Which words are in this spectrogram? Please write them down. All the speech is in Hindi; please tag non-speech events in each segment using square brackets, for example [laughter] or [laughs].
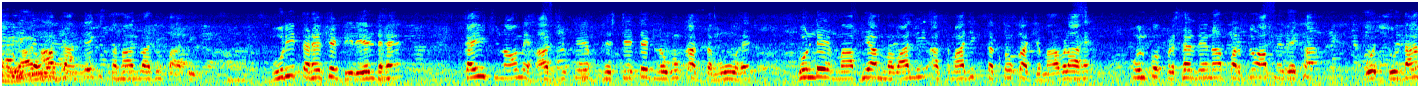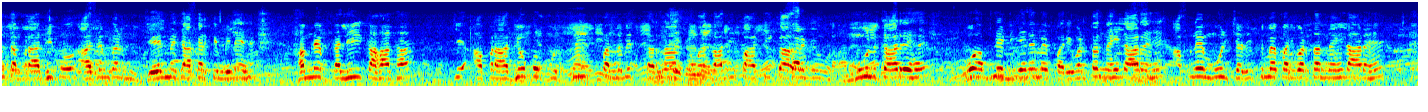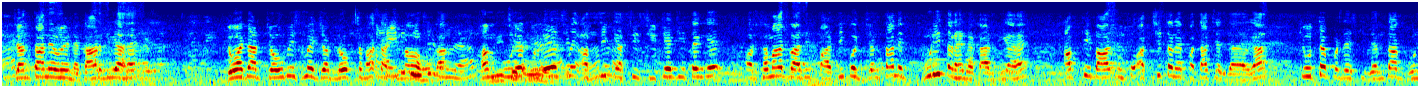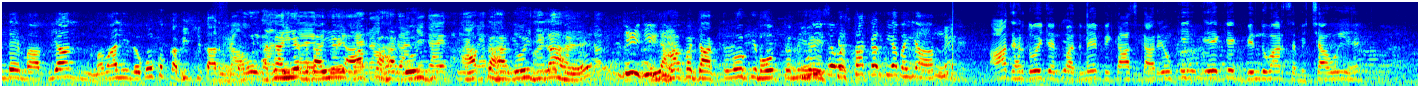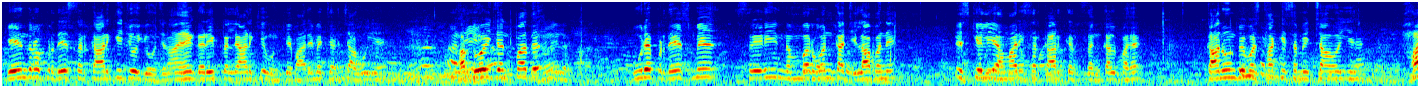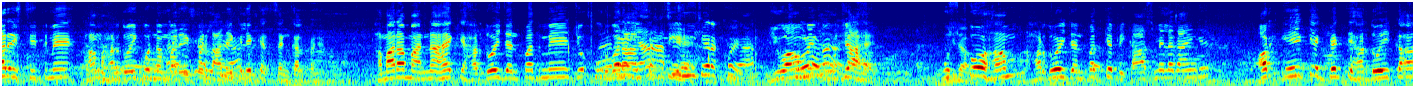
आप जानते हैं कि समाजवादी पार्टी पूरी तरह से डिरेल्ड है। कई चुनाव में हार चुके हैं फ्रस्ट्रेटेड लोगों का समूह है। गुंडे माफिया मवाली असामाजिक तत्वों का जमावड़ा है। उनको प्रेशर देना परसों आपने देखा वो दुर्दांत अपराधी को आजमगढ़ जेल में जाकर के मिले हैं। हमने कल ही कहा था कि अपराधियों को कुत्सित पल्लवित करना समाजवादी पार्टी का मूल कार्य है। वो अपने डीएनए में परिवर्तन नहीं ला रहे हैं अपने मूल चरित्र में परिवर्तन नहीं ला रहे हैं। जनता ने उन्हें नकार दिया है। 2024 में जब लोकसभा का चुनाव होगा हम पूरे प्रदेश में 80 की 80 सीटें जीतेंगे और समाजवादी पार्टी को जनता ने पूरी तरह नकार दिया है। अब की बात उनको अच्छी तरह पता चल जाएगा कि उत्तर प्रदेश की जनता गुंडे माफिया मवाली लोगों को कभी स्वीकार नहीं राहुल अच्छा ये बताइए आपका हरदोई आपका हरदोई जिला है। जी जी यहाँ पर डॉक्टरों की बहुत कमी है व्यवस्था कर दिया भैया आपने। आज हरदोई जनपद में विकास कार्यों की एक एक बिंदुवार समीक्षा हुई है। केंद्र और प्रदेश सरकार की जो योजनाएँ हैं गरीब कल्याण की उनके बारे में चर्चा हुई है। हरदोई जनपद पूरे प्रदेश में श्रेणी नंबर वन का जिला बने। इसके लिए हमारी सरकार का संकल्प है। कानून व्यवस्था की समीक्षा हुई है। हर स्थिति में हम हरदोई को नंबर एक पर लाने के लिए संकल्प है? हमारा मानना है कि हरदोई जनपद में जो उर्वरा शक्ति है युवाओं में ऊर्जा है उसको हम हरदोई जनपद के विकास में लगाएँगे और एक एक व्यक्ति हरदोई का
